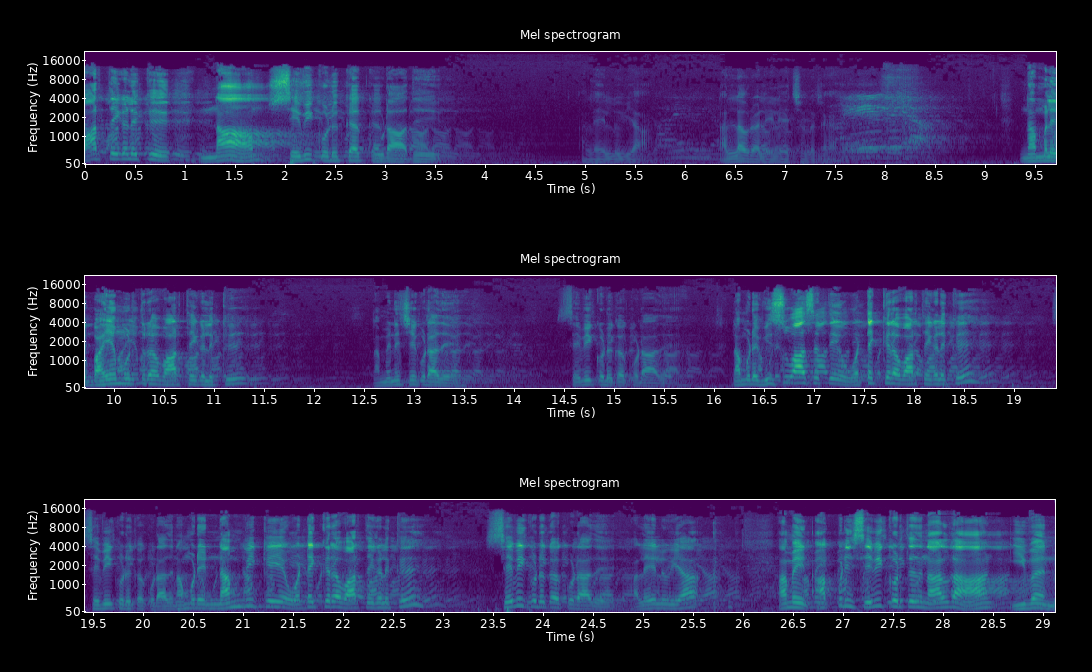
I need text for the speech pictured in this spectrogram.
வார்த்தைகளுக்கு நாம் செவி கொடுக்க கூடாது. அலையலுயா நல்ல ஒரு அலையிலே சொல்லுங்க. நம்மளை பயமுறுத்துற வார்த்தைகளுக்கு நம்ம என்ன செய்யக்கூடாது செவி கொடுக்க கூடாது. நம்முடைய விசுவாசத்தை ஒட்டைக்கிற வார்த்தைகளுக்கு செவி கொடுக்க கூடாது. நம்முடைய நம்பிக்கையை ஒட்டைக்கிற வார்த்தைகளுக்கு செவி கொடுக்க கூடாது அலேலுயா அமீன் அப்படி செவி கொடுத்ததுனால்தான் இவன்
